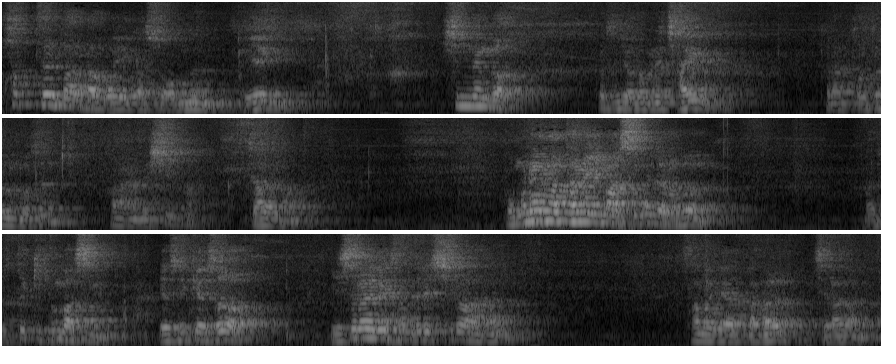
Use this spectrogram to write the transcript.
팥을 달라고 얘기할 수 없는 그 얘기입니다. 심는 것, 그것은 여러분의 자유입니다. 그러나 거두는 것은 하나님의 심판, 자주입니다. 본문에 나타난 이 말씀은 여러분 아주 뜻깊은 말씀입니다. 예수님께서 이스라엘 백성들이 싫어하는 사마리아 땅을 지나갑니다.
